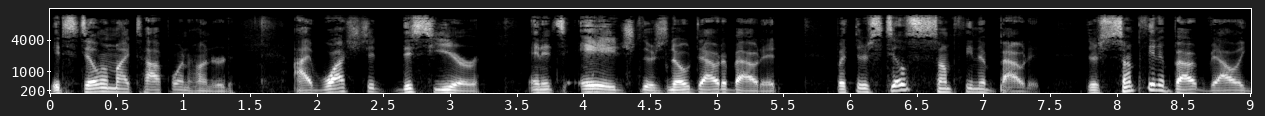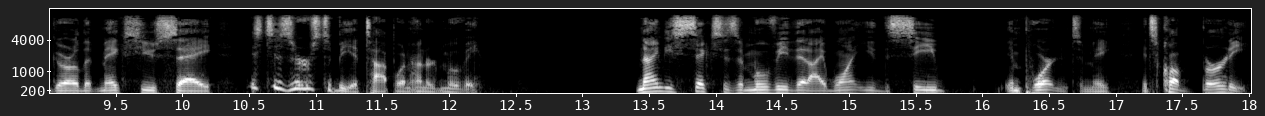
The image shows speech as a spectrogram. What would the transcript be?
It's still in my top 100. I've watched it this year and it's aged. There's no doubt about it, but there's still something about it. There's something about Valley Girl that makes you say, this deserves to be a top 100 movie. 96 is a movie that I want you to see important to me. It's called Birdy.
